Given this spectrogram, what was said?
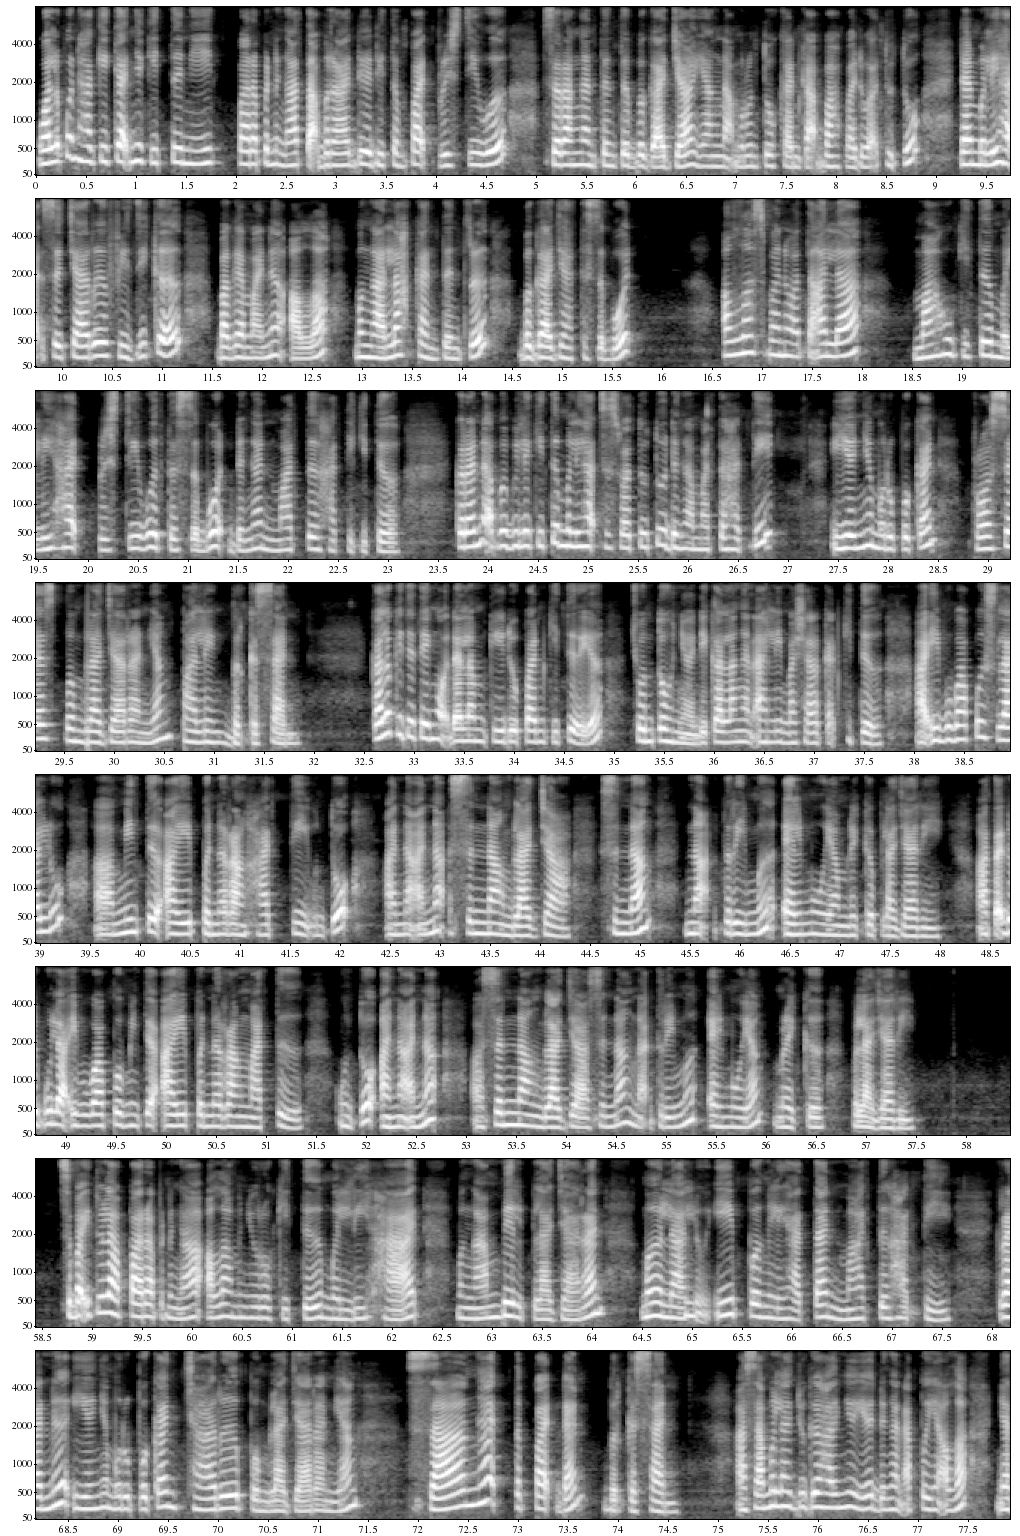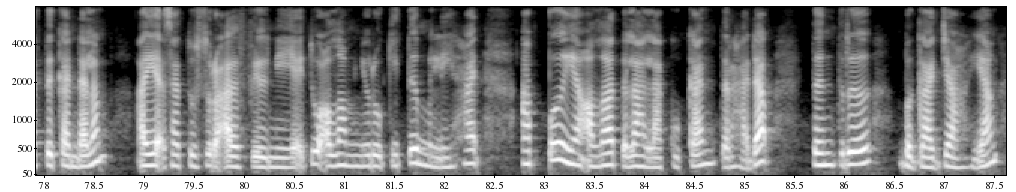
Walaupun hakikatnya kita ni para pendengar tak berada di tempat peristiwa serangan tentera bergajah yang nak meruntuhkan Kaabah pada waktu itu dan melihat secara fizikal bagaimana Allah mengalahkan tentera bergajah tersebut Allah Taala mahu kita melihat peristiwa tersebut dengan mata hati kita. Kerana apabila kita melihat sesuatu tu dengan mata hati, ianya merupakan proses pembelajaran yang paling berkesan. Kalau kita tengok dalam kehidupan kita ya, contohnya di kalangan ahli masyarakat kita, ah, ibu bapa selalu ah, minta air penerang hati untuk anak-anak senang belajar, senang nak terima ilmu yang mereka pelajari. Ah, tak ada pula ibu bapa minta air penerang mata untuk anak-anak senang belajar, senang nak terima ilmu yang mereka pelajari. Sebab itulah para pendengar Allah menyuruh kita melihat, mengambil pelajaran melalui penglihatan mata hati. Kerana ianya merupakan cara pembelajaran yang sangat tepat dan berkesan. Ha, samalah juga halnya ya dengan apa yang Allah nyatakan dalam ayat 1 surah Al-Fil ni iaitu Allah menyuruh kita melihat apa yang Allah telah lakukan terhadap tentera bergajah yang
